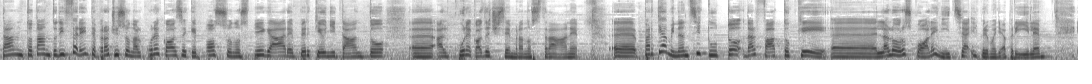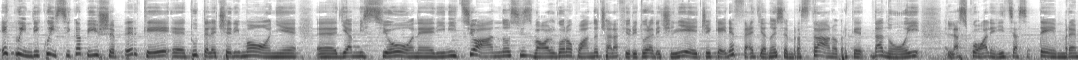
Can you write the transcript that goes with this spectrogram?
tanto tanto differente però ci sono alcune cose che possono spiegare perché ogni tanto eh, alcune cose ci sembrano strane. Eh, partiamo innanzitutto dal fatto che eh, la loro scuola inizia il primo di aprile e quindi qui si capisce perché eh, tutte le cerimonie eh, di ammissione di inizio anno si svolgono quando c'è la fioritura dei ciliegi, che in effetti a noi sembra strano perché da noi la scuola inizia a settembre,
